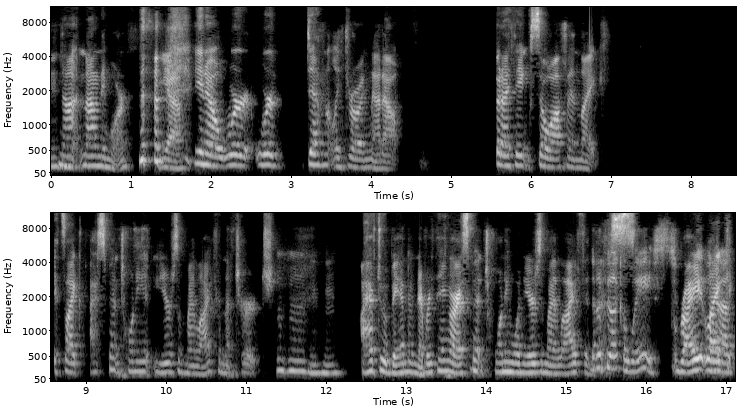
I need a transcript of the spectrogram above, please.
Mhm. not not anymore yeah you know we're we're definitely throwing that out but i think so often like it's like i spent 20 years of my life in that church Mhm. Mhm. i have to abandon everything or i spent 21 years of my life in It'll feel like a waste. right like Yeah.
